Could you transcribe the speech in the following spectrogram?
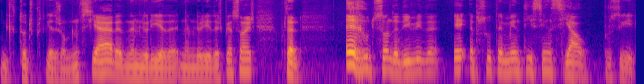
que todos os portugueses vão beneficiar, na melhoria, da, na melhoria das pensões. Portanto, a redução da dívida é absolutamente essencial prosseguir.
